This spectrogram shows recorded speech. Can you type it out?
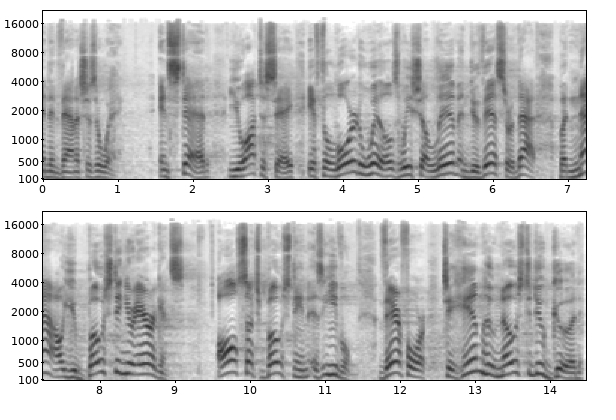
and then vanishes away. Instead, you ought to say, If the Lord wills, we shall live and do this or that. But now you boast in your arrogance. All such boasting is evil. Therefore, to him who knows to do good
